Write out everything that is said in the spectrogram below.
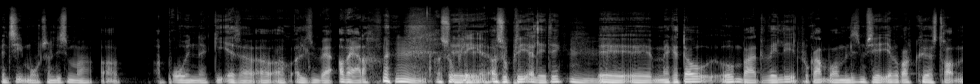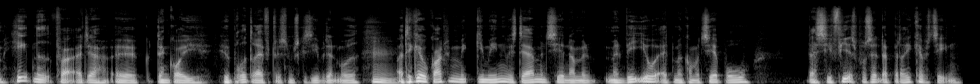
benzinmotoren ligesom at, at, at bruge energi, altså at, at, at, ligesom være, at være der. Mm, og supplere. Øh, og supplere lidt, ikke? mm. Øh, øh, man kan dog åbenbart vælge et program, hvor man ligesom siger, jeg vil godt køre strømmen helt ned, før at jeg, øh, den går i hybriddrift, hvis man skal sige på den måde. mm. Og det kan jo godt give mening, hvis det er, at man siger, når man, man ved jo, at man kommer til at bruge, lad os sige, 80% af batterikapaciteten,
